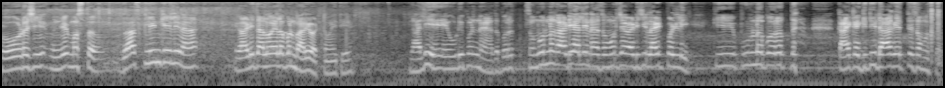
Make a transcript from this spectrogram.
थोडीशी म्हणजे मस्त. ग्लास क्लीन केली ना गाडी चालवायला पण भारी वाटतं माहिती आहे झाली आहे एवढी पण नाही. आता परत समोरनं गाडी आली ना समोरच्या गाडीची लाइट पडली की पूर्ण परत काय काय किती डाग आहेत ते समजतं.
